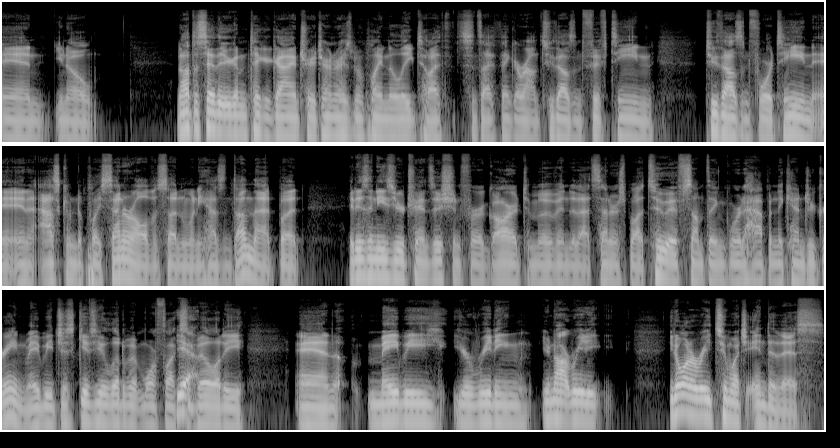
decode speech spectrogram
and you know, not to say that you're going to take a guy and Trai Turner who's been playing in the league till I th- since I think around 2015, 2014, and, and ask him to play center all of a sudden when he hasn't done that, but it is an easier transition for a guard to move into that center spot too if something were to happen to Kendrick Green. Maybe it just gives you a little bit more flexibility and maybe you're reading you're not reading you don't want to read too much into this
